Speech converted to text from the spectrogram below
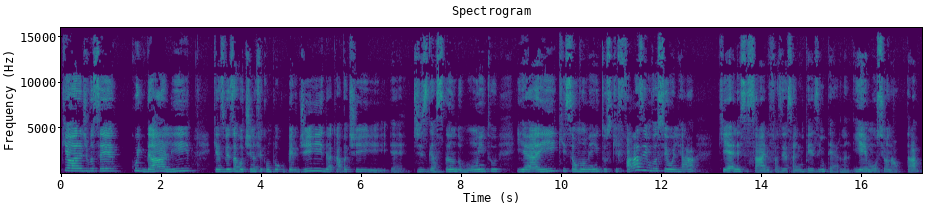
que é hora de você cuidar ali que às vezes a rotina fica um pouco perdida, acaba te é, desgastando muito, e é aí que são momentos que fazem você olhar que é necessário fazer essa limpeza interna e emocional, tá?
